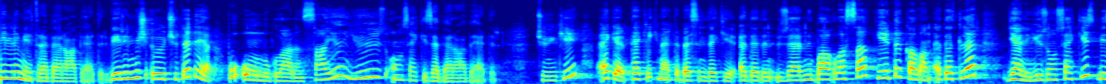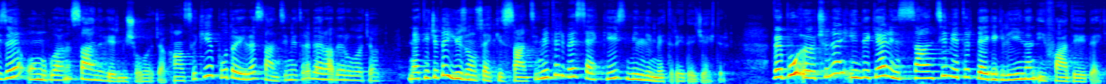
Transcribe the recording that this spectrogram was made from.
millimetrə bərabərdir. Verilmiş ölçüdə də bu onluqların sayı 118-ə bərabərdir. Çünki əgər təklik mərtəbəsindəki ədədin üzərini bağlasaq, yerdə qalan ədədlər, yəni 118 bizə onluqların sayını vermiş olacaq. Hansı ki, bu da elə santimetrə bərabər olacaq. Nəticədə 118 sm və 8 mm edəcəkdir. Və bu ölçünü indi gəlin santimetr dəqiqliyi ilə ifadə edək.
